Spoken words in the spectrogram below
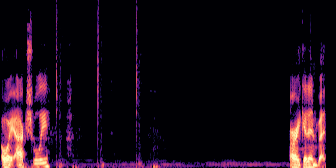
Oh wait, actually? Alright, get in bed.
